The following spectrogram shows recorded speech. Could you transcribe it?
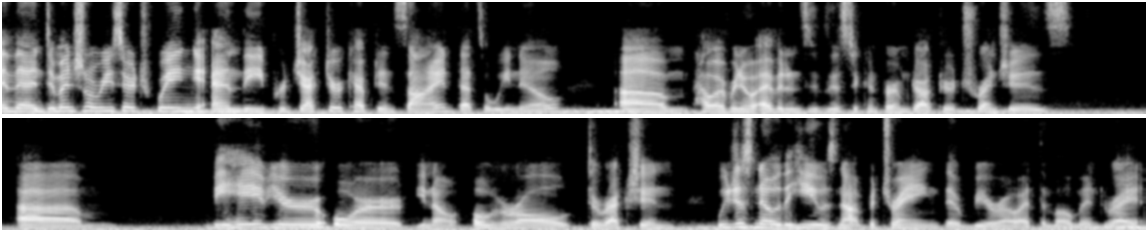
and then Dimensional Research Wing and the projector kept inside. That's what we know. Um, however, no evidence exists to confirm Dr. Trench's um, behavior or, you know, overall direction. We just know that he was not betraying the Bureau at the moment, right?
